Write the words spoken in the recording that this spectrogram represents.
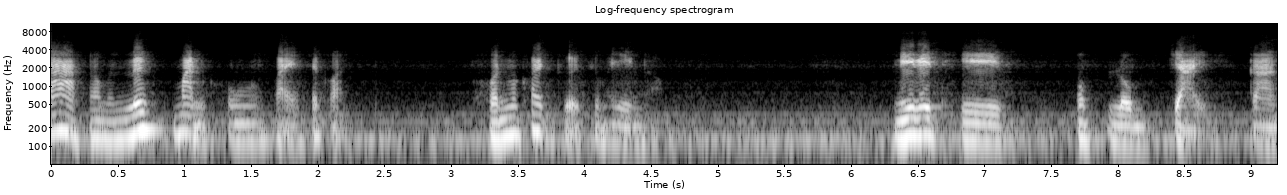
ลากเรามันลึกมั่นคงลงไปซะก่อน ผลมันค่อยเกิดขึ้นมาเองหรอกมีวิธีอบรมใจการ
